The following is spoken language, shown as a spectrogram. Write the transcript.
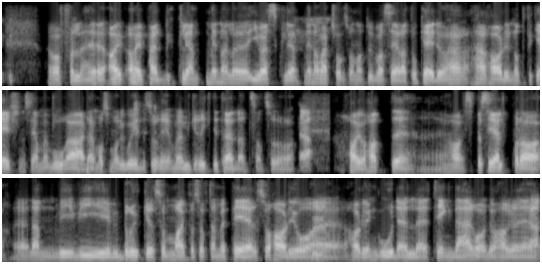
I hvert fall iPad-klienten min eller IOS-klienten min har vært sånn, sånn, at du bare ser at OK, du, her, her, har du notifications, ja, men hvor er dem? Og så må du gå inn og velge riktig tenant. Sånn, så ja. har jo hatt har, Spesielt på da den vi, vi bruker som Microsoft MPR, så har du jo mm. har du en god del ting der. Og du har ja.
